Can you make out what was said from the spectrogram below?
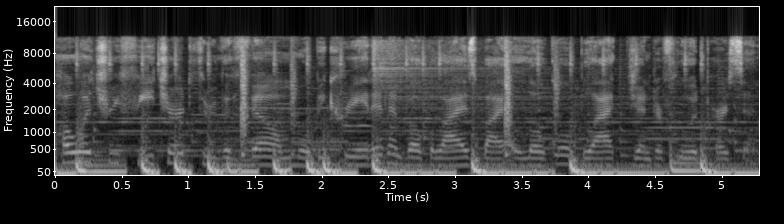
Poetry featured through the film will be created and vocalized by a local black gender fluid person.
